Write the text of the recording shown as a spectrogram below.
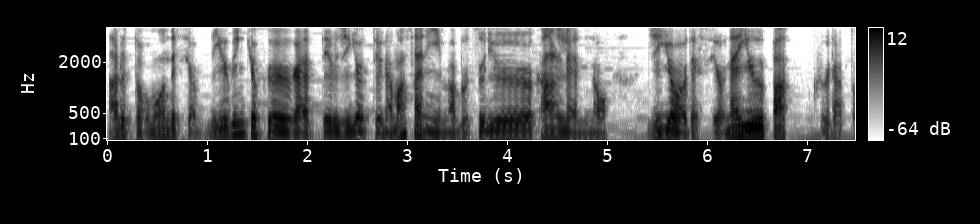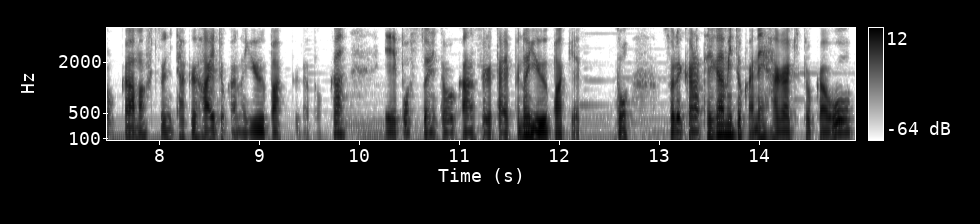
あると思うんですよ。郵便局がやっている事業っていうのはまさにま物流関連の事業ですよね。U パックだとか、まあ、普通に宅配とかの U パックだとか、えー、ポストに投函するタイプの U パケット、それから手紙とかね、はがきとかを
